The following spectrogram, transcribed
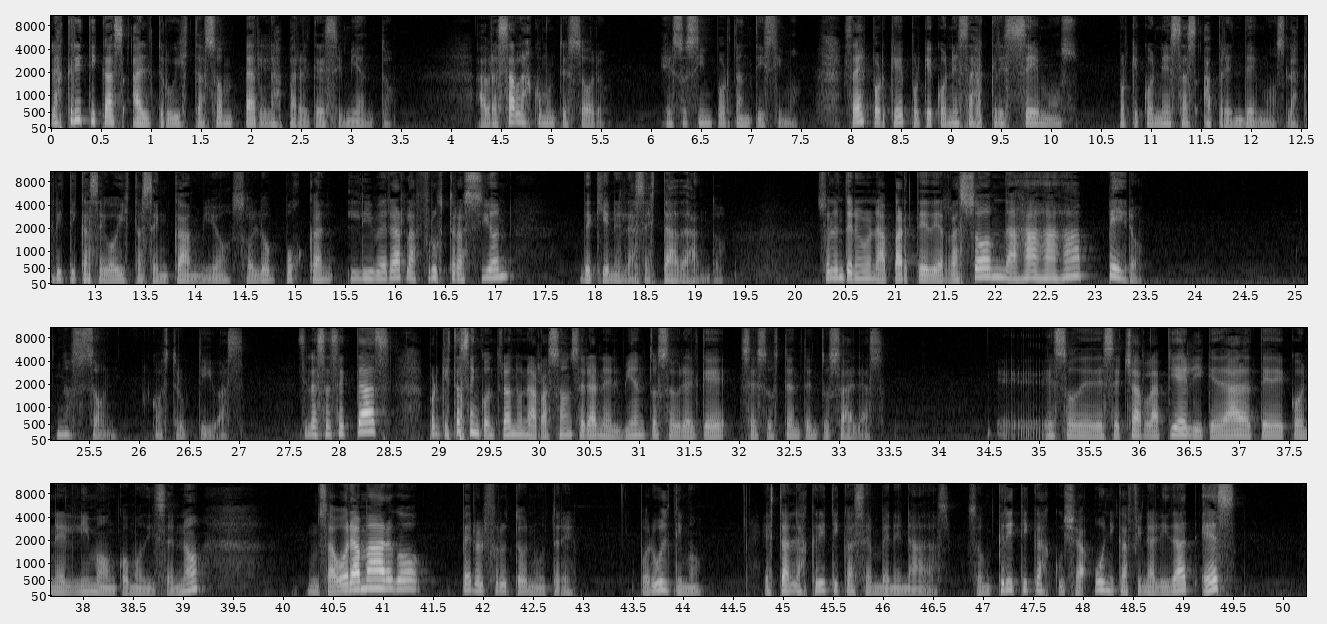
Las críticas altruistas son perlas para el crecimiento. Abrazarlas como un tesoro eso es importantísimo. ¿Sabes por qué? Porque con esas crecemos, porque con esas aprendemos. Las críticas egoístas, en cambio, solo buscan liberar la frustración de quienes las está dando. Suelen tener una parte de razón, ajá, ajá, pero no son constructivas. Si las aceptas, porque estás encontrando una razón, serán el viento sobre el que se sustenten tus alas. Eh, eso de desechar la piel y quedarte con el limón, como dicen, ¿no? Un sabor amargo, pero el fruto nutre. Por último, están las críticas envenenadas. Son críticas cuya única finalidad es,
